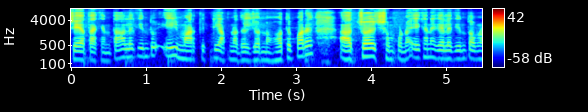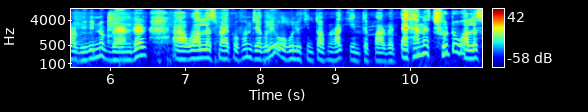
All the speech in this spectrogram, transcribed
চেয়ে থাকেন। তাহলে কিন্তু এই মার্কেটটি আপনাদের জন্য হতে পারে। চয়েস সম্পূর্ণ। এখানে গেলে কিন্তু আপনারা বিভিন্ন ব্র্যান্ডের ওয়্যারলেস মাইক্রোফোন যেগুলি, ওগুলি কিন্তু আপনারা কিনতে পারবেন। এখানে ছোট ওয়্যারলেস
